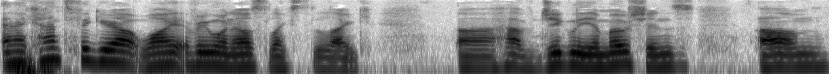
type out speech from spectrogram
and I can't figure out why everyone else likes to like uh, have jiggly emotions um,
